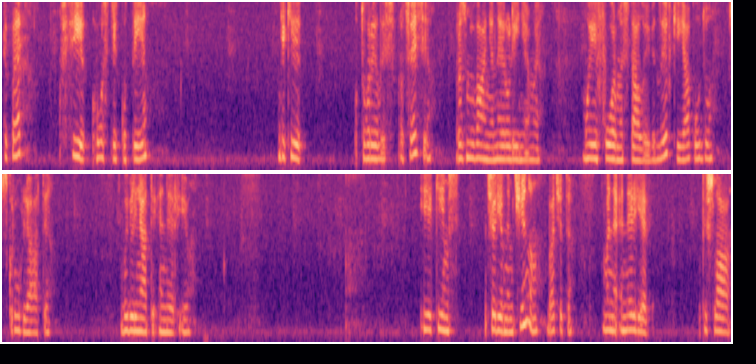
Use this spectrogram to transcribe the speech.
Тепер всі гострі кути, які утворились в процесі розмивання нейролініями моєї форми сталої відливки, я буду скругляти, вивільняти енергію. І якимсь чарівним чином, бачите, в мене енергія пішла,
